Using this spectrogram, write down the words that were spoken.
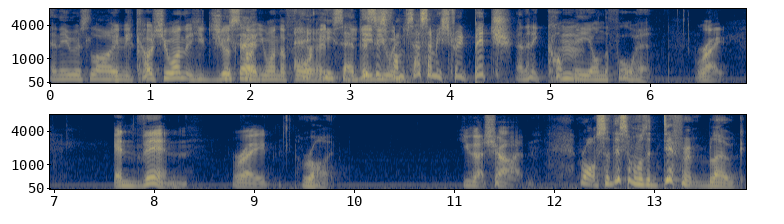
and he was like, And he cut you on the he he just said- cut you on the forehead. He said, gave "This is from Sesame Street, bitch," and then he cut Hmm. me on the forehead. Right. And then, right, Right. you got shot. Right, so this one was a different bloke.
